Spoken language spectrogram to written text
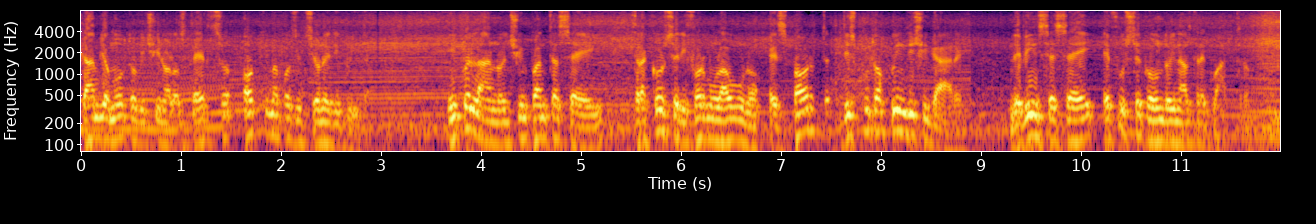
cambio molto vicino allo sterzo, ottima posizione di guida. In quell'anno, il 56, tra corse di Formula 1 e Sport, disputò 15 gare. Ne vinse 6 e fu secondo in altre 4.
